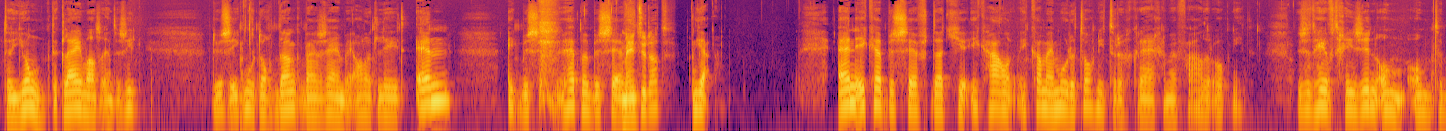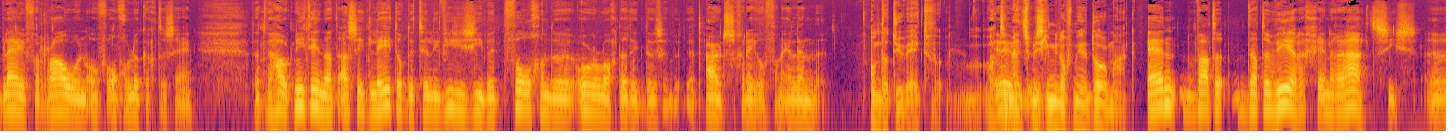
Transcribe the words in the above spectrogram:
te jong, te klein was en te ziek. Dus ik moet nog dankbaar zijn bij al het leed. En ik heb me beseft. Meent u dat? Ja. En ik heb beseft dat je, ik, haal, ik kan mijn moeder toch niet terugkrijgen en mijn vader ook niet. Dus het heeft geen zin om, om te blijven rouwen of ongelukkig te zijn. Dat houdt niet in dat als ik leed op de televisie zie bij het volgende oorlog, dat ik dus het uitschreeuw van ellende. Omdat u weet wat die Eh, mensen misschien nog meer doormaken. En wat er, dat er weer generaties eh,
